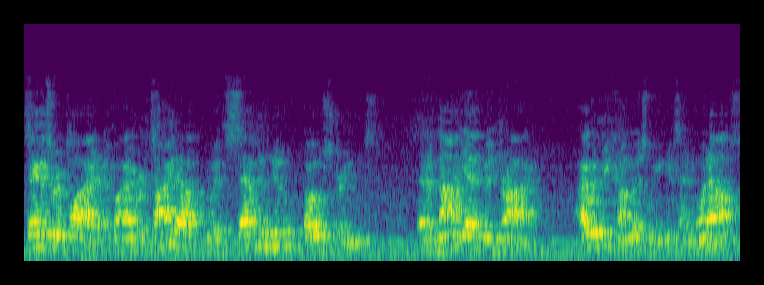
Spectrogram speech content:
Samson replied, If I were tied up with seven new bowstrings that have not yet been dried, I would become as weak as anyone else.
